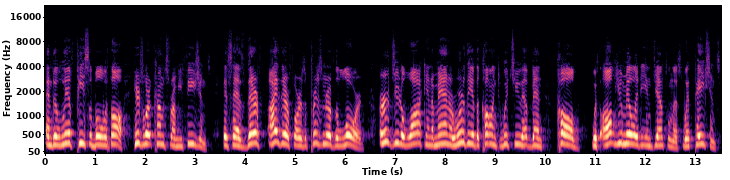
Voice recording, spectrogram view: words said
and to live peaceable with all. Here's where it comes from Ephesians. It says, I therefore, as a prisoner of the Lord, urge you to walk in a manner worthy of the calling to which you have been called, with all humility and gentleness, with patience,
